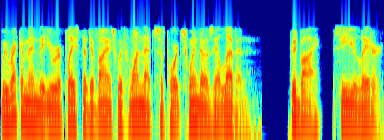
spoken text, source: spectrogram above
we recommend that you replace the device with one that supports Windows 11. Goodbye, see you later.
